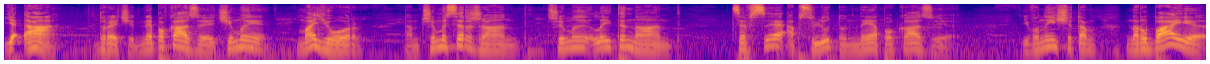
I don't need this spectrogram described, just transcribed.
Я, а, до речі, не показує, чи ми майор, там, чи ми сержант, чи ми лейтенант. Це все абсолютно не показує. І вони ще там на Рубаї е,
